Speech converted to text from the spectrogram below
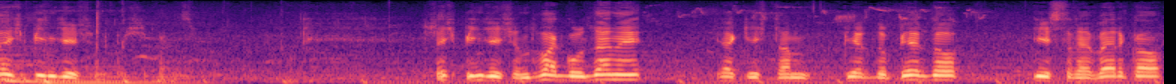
6,50 proszę Państwa. 6,50. Dwa guldeny, jakieś tam pierdo pierdo i sreberko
